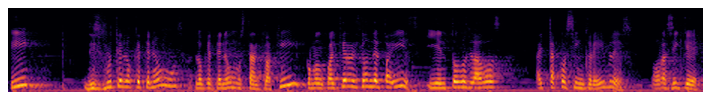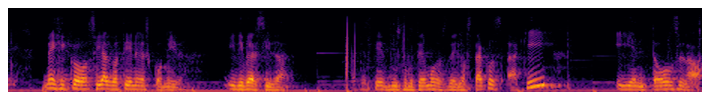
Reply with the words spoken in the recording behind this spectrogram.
y disfrute lo que tenemos, lo que tenemos tanto aquí como en cualquier región del país y en todos lados hay tacos increíbles. Ahora sí que México si algo tiene es comida y diversidad. Así es que disfrutemos de los tacos aquí y en todos lados.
